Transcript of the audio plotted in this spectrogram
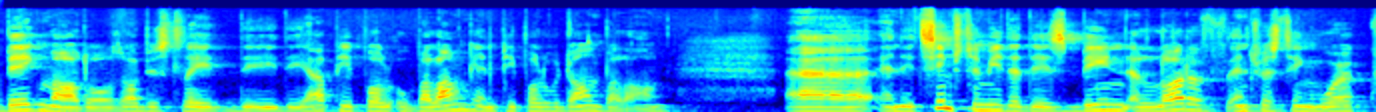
big models, obviously the, there are people who belong and people who don't belong. Uh, and it seems to me that there's been a lot of interesting work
